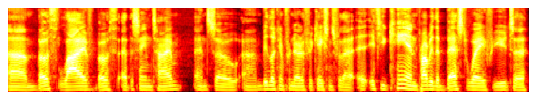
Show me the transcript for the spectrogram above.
um, both live, both at the same time. And so um, be looking for notifications for that. If you can, probably the best way for you to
